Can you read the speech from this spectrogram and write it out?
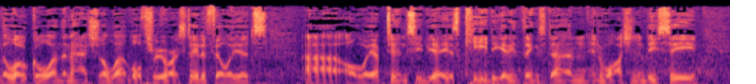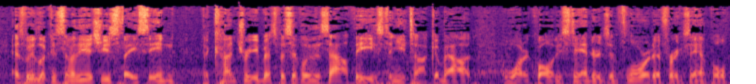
the local, and the national level through our state affiliates, uh, all the way up to NCBA, is key to getting things done in Washington, D.C. As we look at some of the issues facing the country, but specifically the Southeast, and you talk about water quality standards in Florida, for example,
